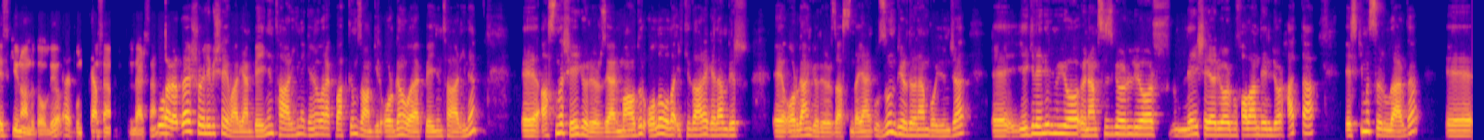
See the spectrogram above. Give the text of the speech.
eski Yunan'da da oluyor. Evet. Bunu ya, sen dersen. Bu arada şöyle bir şey var. Yani beynin tarihine genel olarak baktığım zaman bir organ olarak beynin tarihine e, aslında şeyi görüyoruz. Yani mağdur ola ola iktidara gelen bir e, organ görüyoruz aslında. Yani uzun bir dönem boyunca e, ilgilenilmiyor, önemsiz görülüyor, ne işe yarıyor bu falan deniliyor. Hatta eski Mısırlılarda e,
